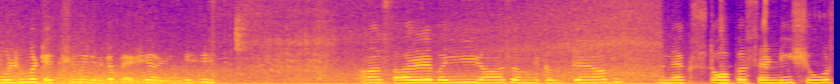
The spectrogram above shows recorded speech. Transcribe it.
बोल दूँगा टैक्सी में जाता पैसे आ जाएँगे। हाँ सारे भाई, यहाँ से हम निकलते हैं अब। नेक्स्ट स्टॉप है सैंडी शोर्स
